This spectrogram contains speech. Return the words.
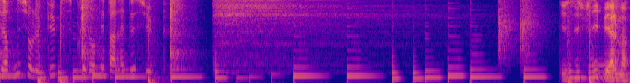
Bienvenue sur le PUPS présenté par la Dessup. Ici Philippe et Alma.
